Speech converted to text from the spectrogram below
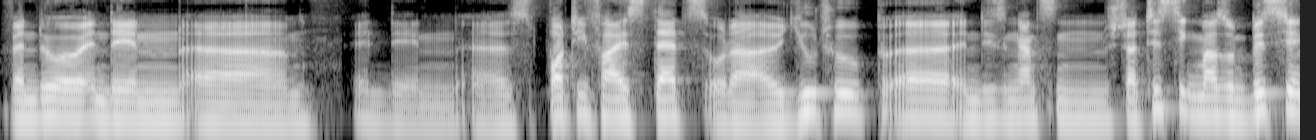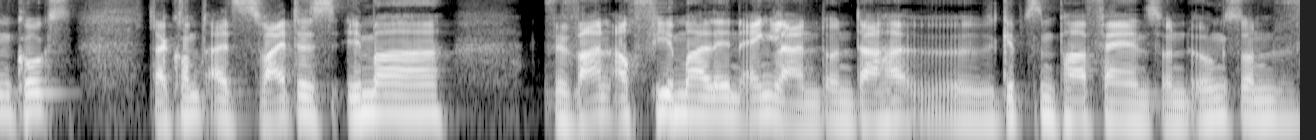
wenn du in den, äh, in den äh, Spotify-Stats oder YouTube äh, in diesen ganzen Statistiken mal so ein bisschen guckst, da kommt als zweites immer wir waren auch viermal in England und da äh, gibt es ein paar Fans und irgend so ein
